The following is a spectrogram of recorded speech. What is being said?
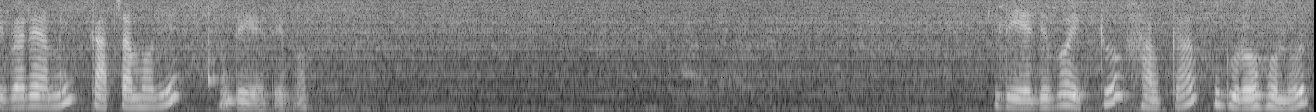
এবারে আমি কাঁচামরিচ দিয়ে দেব। দিয়ে দেব একটু হালকা গুঁড়ো হলুদ।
